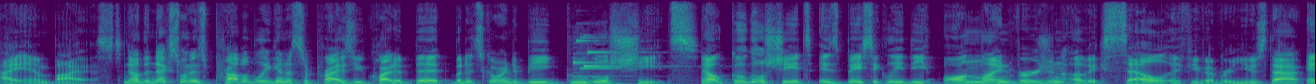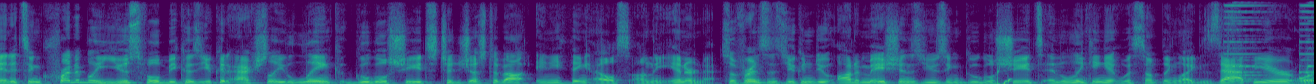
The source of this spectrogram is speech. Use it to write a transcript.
I am biased. Now the next one is probably gonna surprise you quite a bit, but it's going to be Google Sheets. Now Google Sheets is basically the online version of Excel if you've ever used that. And it's incredibly useful because you can actually link Google Sheets to just about anything else on the internet. So for instance, you can do automations using Google Sheets and linking it with something like Zapier or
